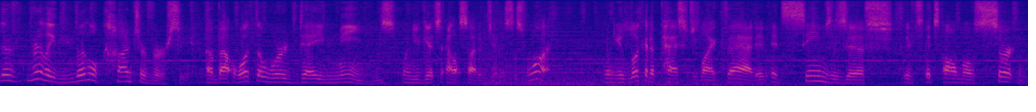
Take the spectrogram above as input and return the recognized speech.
There's really little controversy about what the word day means when you get outside of Genesis 1 when you look at a passage like that, it, it seems as if it's, it's almost certain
